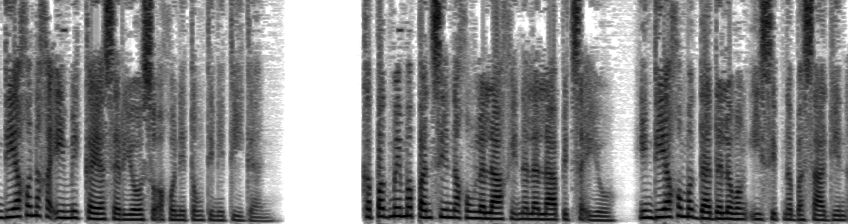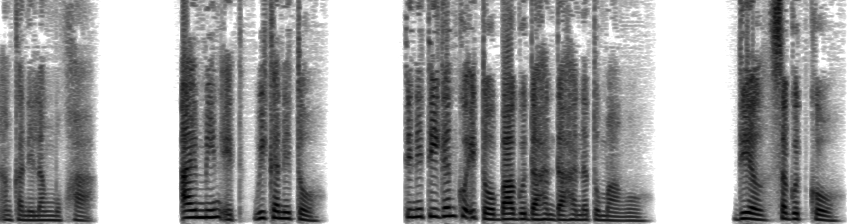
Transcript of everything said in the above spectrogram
Hindi ako nakaimik kaya seryoso ako nitong tinitigan. Kapag may mapansin akong lalaki na lalapit sa iyo, hindi ako magdadalawang isip na basagin ang kanilang mukha. I mean it, wika nito. Tinitigan ko ito bago dahan-dahan na tumango. Deal, sagot ko.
